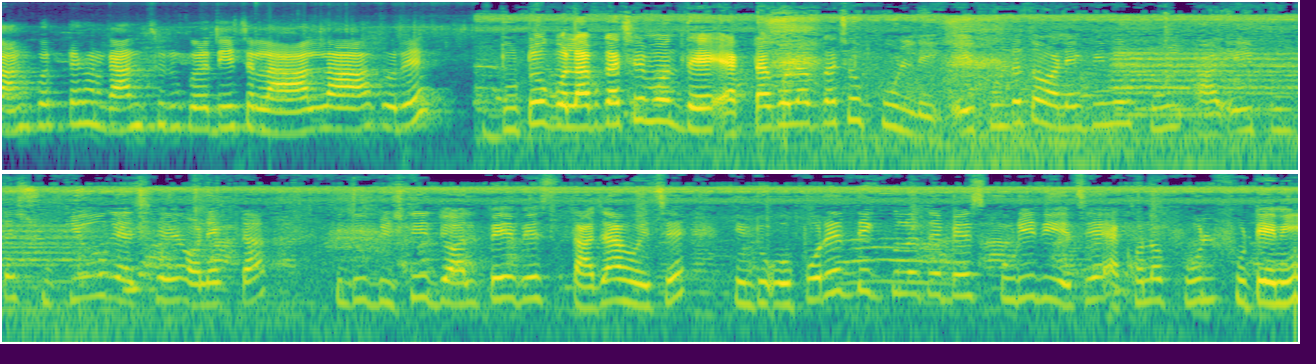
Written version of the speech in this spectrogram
গান করতে এখন গান শুরু করে দিয়েছে। লা লা করে। দুটো গোলাপ গাছের মধ্যে একটা গোলাপ গাছেও ফুল নেই। এই ফুলটা তো অনেক দিনের ফুল আর এই ফুলটা শুকিয়েও গেছে অনেকটা, কিন্তু বৃষ্টির জল পেয়ে বেশ তাজা হয়েছে। কিন্তু ওপরের দিকগুলোতে বেশ কুড়ি দিয়েছে, এখনও ফুল ফুটেনি।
